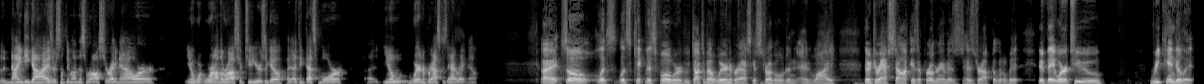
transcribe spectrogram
90 guys or something on this roster right now, or, you know, weren't on the roster two years ago. I, I think that's more, uh, you know, where Nebraska's at right now. All right, so let's let's kick this forward. We've talked about where Nebraska struggled and and why their draft stock as a program has has dropped a little bit. If they were to rekindle it,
